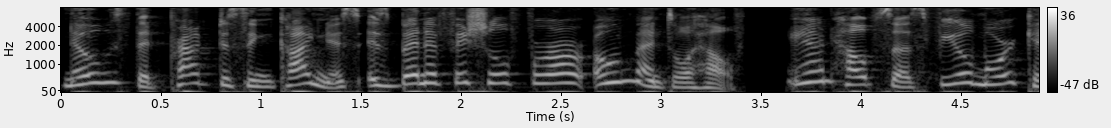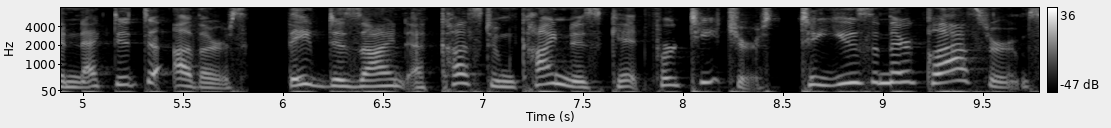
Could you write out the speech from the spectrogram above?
knows that practicing kindness is beneficial for our own mental health and helps us feel more connected to others. They've designed a custom kindness kit for teachers to use in their classrooms.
